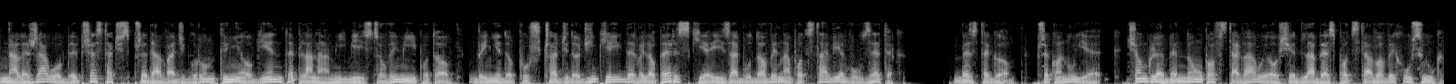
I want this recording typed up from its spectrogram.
należałoby przestać sprzedawać grunty nieobjęte planami miejscowymi po to, by nie dopuszczać do dzikiej deweloperskiej zabudowy na podstawie WZ. Bez tego, przekonuje, ciągle będą powstawały osiedla bez podstawowych usług,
